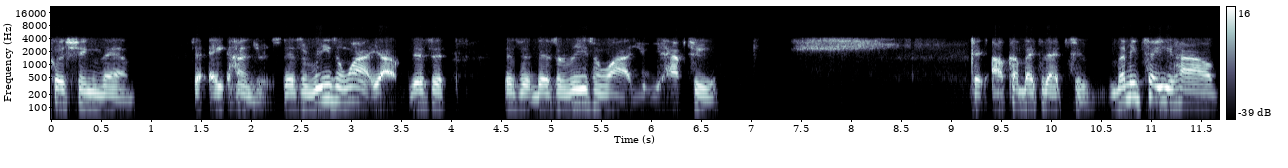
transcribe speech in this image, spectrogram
pushing them to 800s. There's a reason why. Yeah, there's a there's a there's a reason why you, you have to Okay, I'll come back to that too. Let me tell you how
